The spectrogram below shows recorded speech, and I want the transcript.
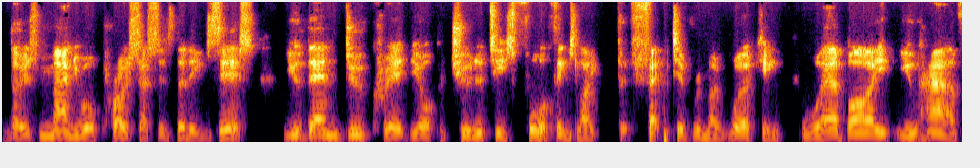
those manual processes that exist, you then do create the opportunities for things like effective remote working, whereby you have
